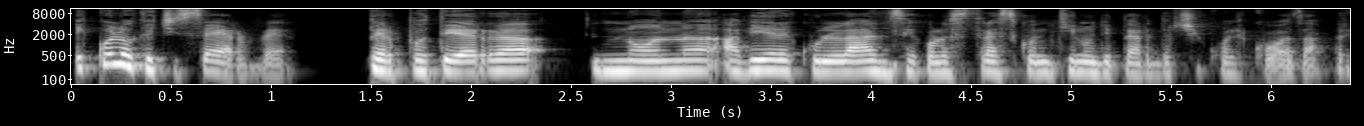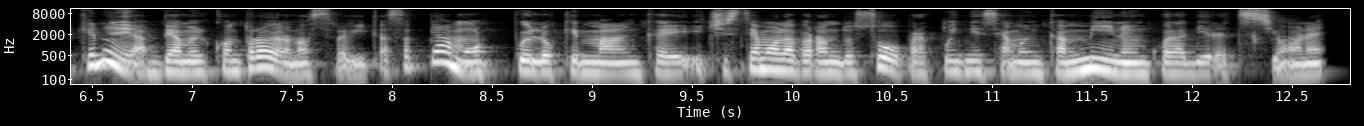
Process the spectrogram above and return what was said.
è quello che ci serve per poter non avere quell'ansia, quello stress continuo di perderci qualcosa, perché noi abbiamo il controllo della nostra vita, sappiamo quello che manca e ci stiamo lavorando sopra, quindi siamo in cammino in quella direzione.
